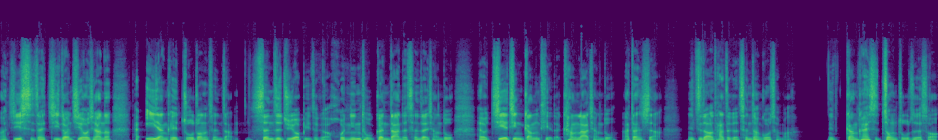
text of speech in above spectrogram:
啊。即使在极端气候下呢，它依然可以茁壮的成长，甚至具有比这个混凝土更大的承载强度，还有接近钢铁的抗拉强度啊。但是啊，你知道它这个成长过程吗？你刚开始种竹子的时候，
